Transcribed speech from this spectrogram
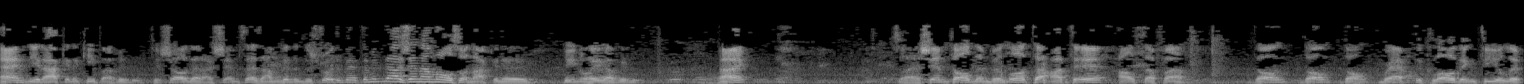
and you're not going to keep avilut." To show that Hashem says, "I'm going to destroy the Beit Hamikdash, and I'm also not going to be noheg avilut." Right? So Hashem told them, "Velo ta'ateh al safam." Don't don't don't wrap the clothing to your lip.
